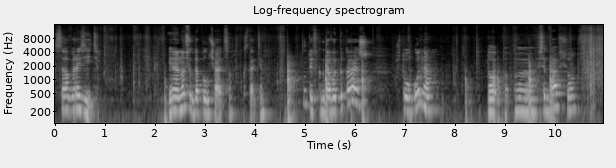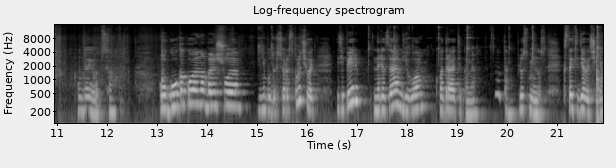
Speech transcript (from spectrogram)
сообразить. И оно всегда получается, кстати. Ну, то есть, когда выпекаешь что угодно, то э, всегда все удается. Ого, какое оно большое! Не буду все раскручивать. И теперь нарезаем его квадратиками. Ну, там, плюс-минус. Кстати, девочки,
